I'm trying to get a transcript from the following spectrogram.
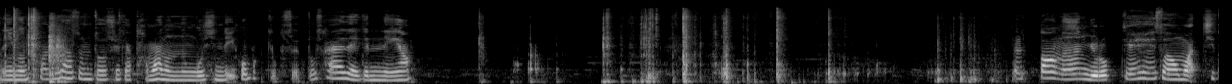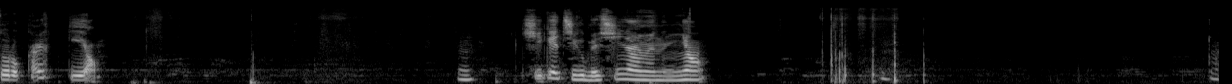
네, 이건 천사순도 제가 담아놓는 곳인데 이거밖에 없어요. 또 사야 되겠네요. 일단은 이렇게 해서 마치도록 할게요. 음, 시계 지금 몇 시냐면은요. 아,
